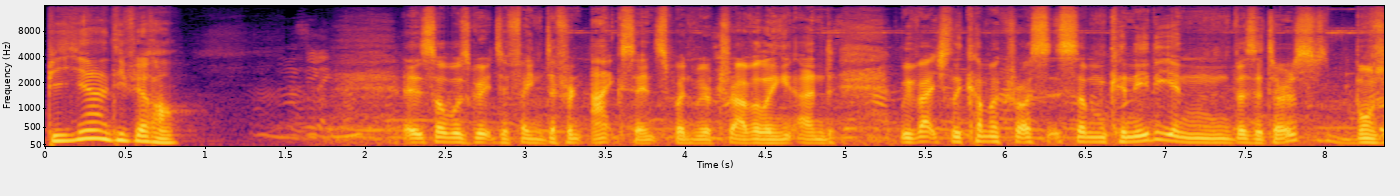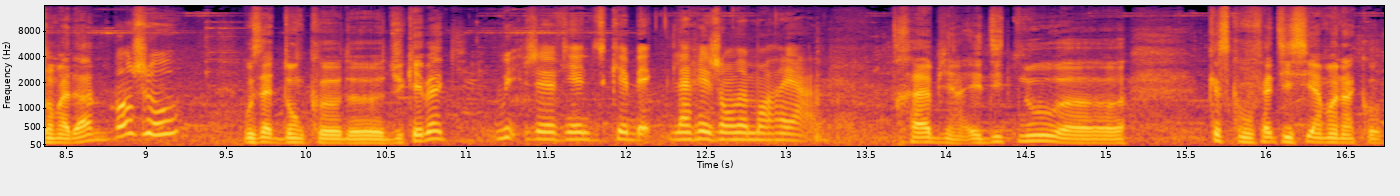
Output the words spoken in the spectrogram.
bien différents. It's always great to find different accents when we're traveling, and we've actually come across some Canadian visitors. Bonjour, madame. Bonjour. Vous êtes donc euh, de, du Québec Oui, je viens du Québec, de la région de Montréal. Très bien. Et dites-nous, euh, qu'est-ce que vous faites ici à Monaco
